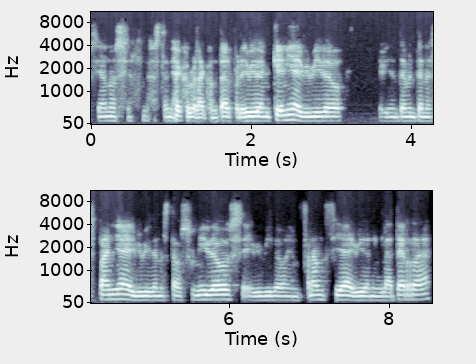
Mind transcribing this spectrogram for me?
pues ya no tendría que volver a contar, pero he vivido en Kenia, he vivido evidentemente en España, he vivido en Estados Unidos, he vivido en Francia, he vivido en Inglaterra,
